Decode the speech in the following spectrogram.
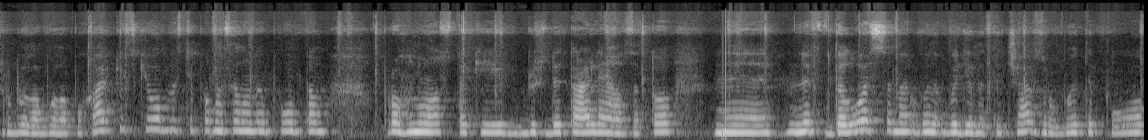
зробила була по Харківській області по населеним пунктам прогноз такий більш детальний, а зато не, не вдалося виділити час зробити по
